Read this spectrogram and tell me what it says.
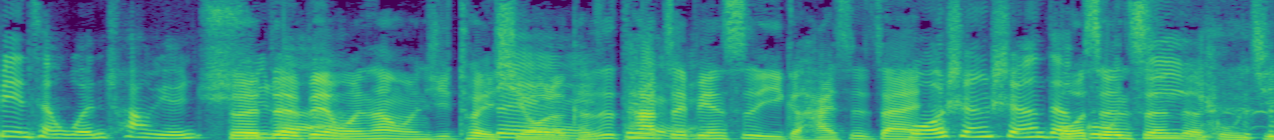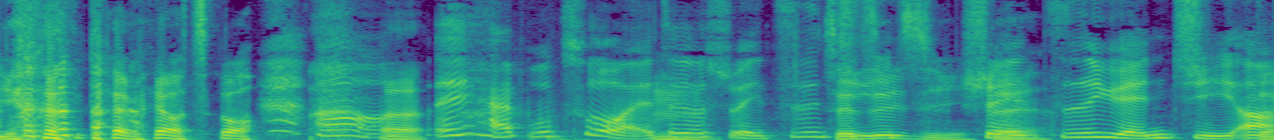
变成文创园区对对，变文创园区退休了。可是它这边是一个还是在活生生的活生生的古迹，对，没有错。嗯，哎，还不错哎，这个水资局、水资源局啊，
